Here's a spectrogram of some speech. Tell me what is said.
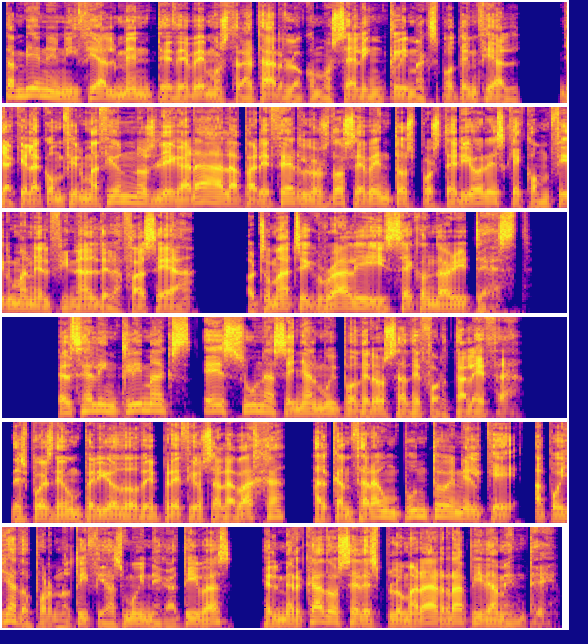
También inicialmente debemos tratarlo como selling clímax potencial, ya que la confirmación nos llegará al aparecer los dos eventos posteriores que confirman el final de la fase A, Automatic Rally y Secondary Test. El selling clímax es una señal muy poderosa de fortaleza. Después de un periodo de precios a la baja, alcanzará un punto en el que, apoyado por noticias muy negativas, el mercado se desplomará rápidamente.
